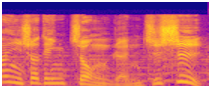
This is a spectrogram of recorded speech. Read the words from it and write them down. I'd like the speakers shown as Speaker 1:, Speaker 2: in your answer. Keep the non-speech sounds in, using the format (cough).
Speaker 1: 欢迎收听《众人之事》。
